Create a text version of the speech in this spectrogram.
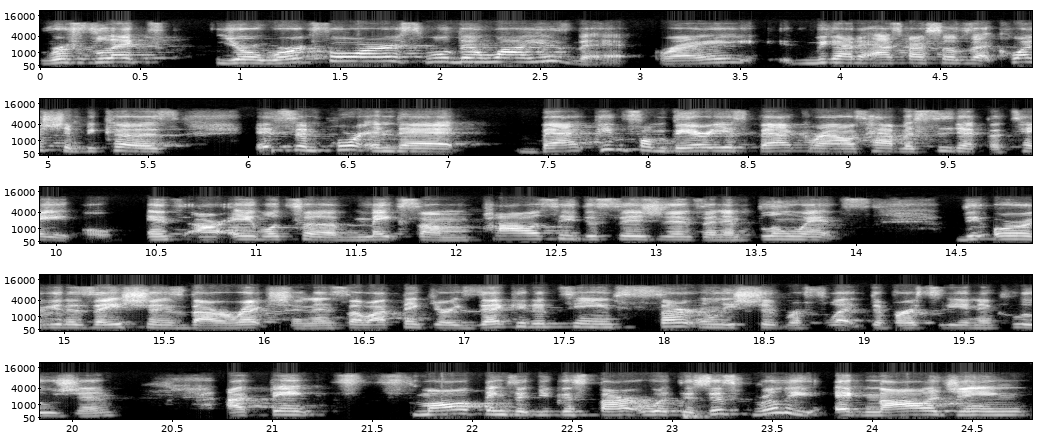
reflect your workforce, well, then why is that, right? We got to ask ourselves that question because it's important that back people from various backgrounds have a seat at the table and are able to make some policy decisions and influence the organization's direction. And so I think your executive team certainly should reflect diversity and inclusion. I think small things that you can start with is just really acknowledging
